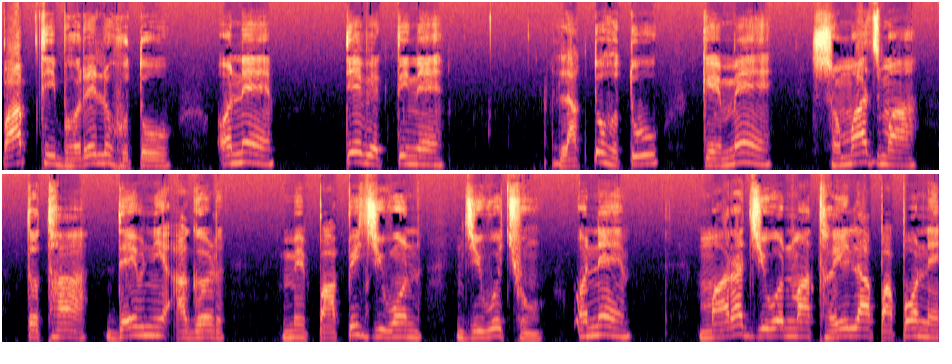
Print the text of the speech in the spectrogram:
પાપથી ભરેલું હતું અને તે વ્યક્તિને લાગતું હતું કે મેં સમાજમાં તથા દેવની આગળ મેં પાપી જીવન જીવું છું અને મારા જીવનમાં થયેલા પાપોને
